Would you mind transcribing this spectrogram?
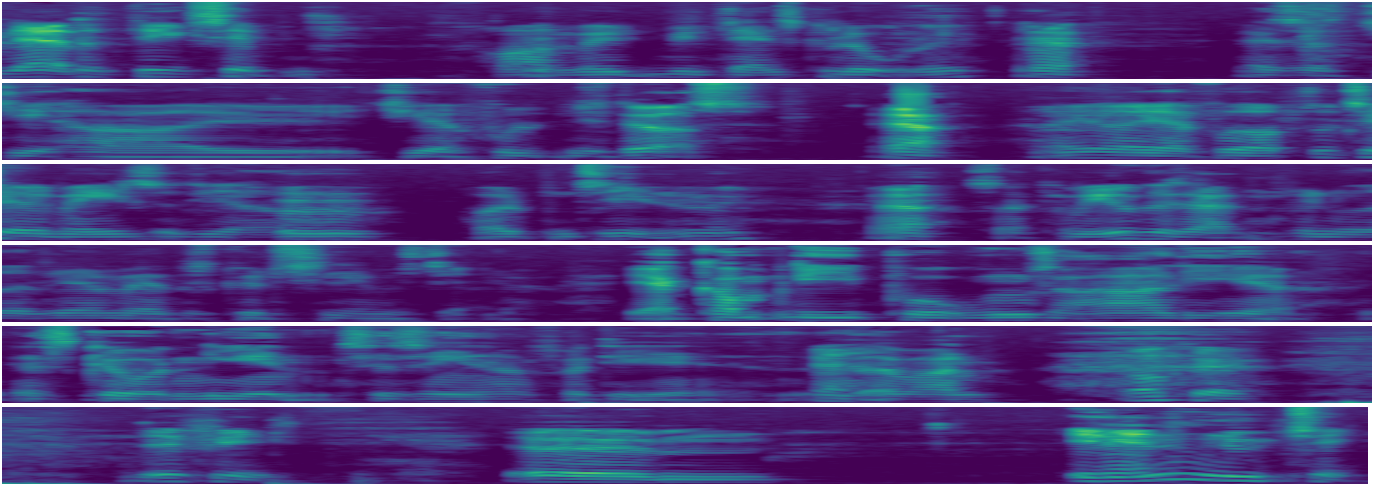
lært af det eksempel fra mit, mit danske lån, ikke? Ja. Altså, de har, øh, de har fulgt den til dørs, Ja, ikke? og jeg har fået opdateret mail, så de har mm. holdt benzinen, ikke? Ja. Så kan vi jo sagtens finde ud af det her med at beskytte sine investeringer. jeg kom lige på ugen Sahara lige her. Jeg skriver den lige ind til senere, fordi ja. der var den. Okay, det er fint. Øhm, en anden ny ting,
